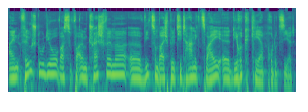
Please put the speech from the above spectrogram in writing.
ein Filmstudio, was vor allem Trashfilme äh, wie zum Beispiel Titanic 2 äh, die Rückkehr produziert.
